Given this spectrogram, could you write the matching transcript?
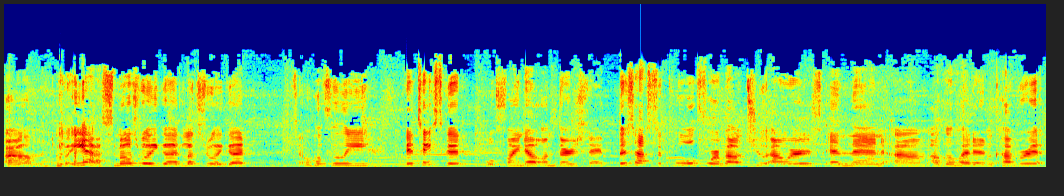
Um, but yeah, smells really good, looks really good. So hopefully it tastes good. We'll find out on Thursday. This has to cool for about two hours and then um, I'll go ahead and cover it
